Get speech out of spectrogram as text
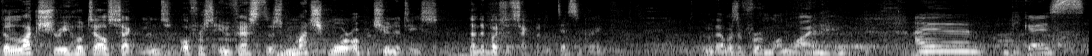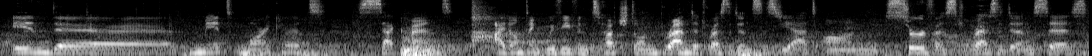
The luxury hotel segment offers investors much more opportunities than the budget segment. Disagree. Oh, that was a firm one. Why? Um, because in the mid market segment, I don't think we've even touched on branded residences yet, on serviced residences,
